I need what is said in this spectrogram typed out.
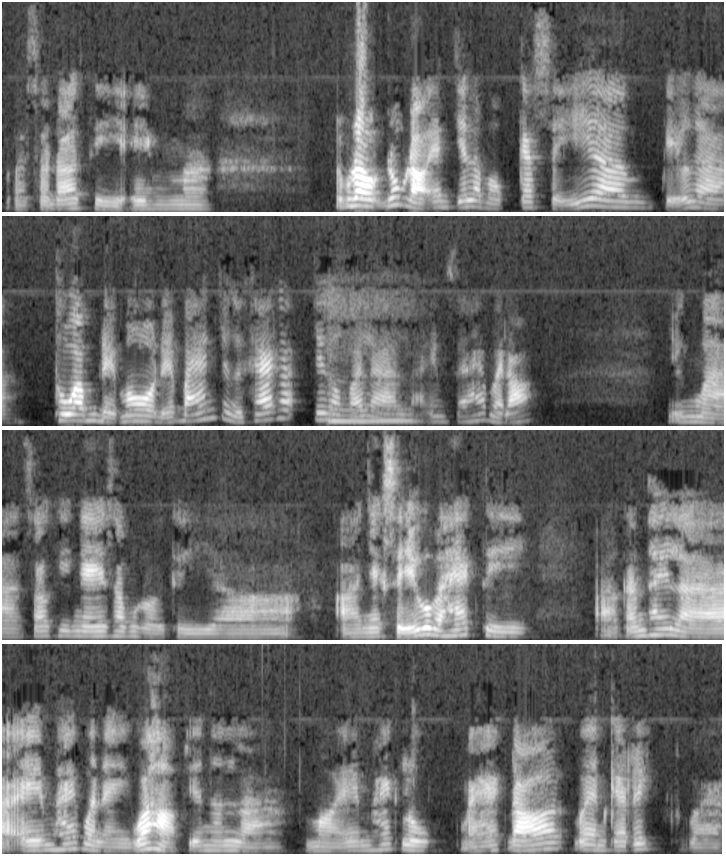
và sau đó thì em à, lúc đầu lúc đầu em chỉ là một ca sĩ uh, kiểu là thu âm demo để bán cho người khác á chứ không ừ. phải là là em sẽ hát bài đó nhưng mà sau khi nghe xong rồi thì uh, uh, nhạc sĩ của bài hát thì uh, cảm thấy là em hát bài này quá hợp cho nên là mời em hát luôn bài hát đó với anh Carrick và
